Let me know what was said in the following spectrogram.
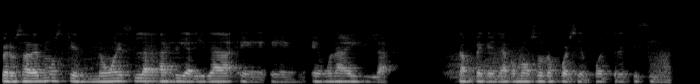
Pero sabemos que no es la realidad en, en, una isla tan pequeña como nosotros por 100 pues 35.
